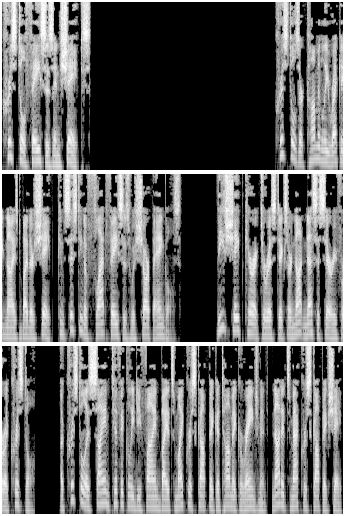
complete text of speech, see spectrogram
Crystal faces and shapes Crystals are commonly recognized by their shape, consisting of flat faces with sharp angles. These shape characteristics are not necessary for a crystal. A crystal is scientifically defined by its microscopic atomic arrangement, not its macroscopic shape.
